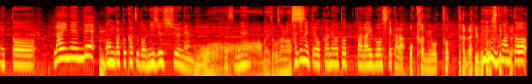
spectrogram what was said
えっと来年でうん。音楽活動20周年、ですね。おめでとうございます。初めてお金を取ったライブをしてから。お金を取ったライブをしてか 本ら当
